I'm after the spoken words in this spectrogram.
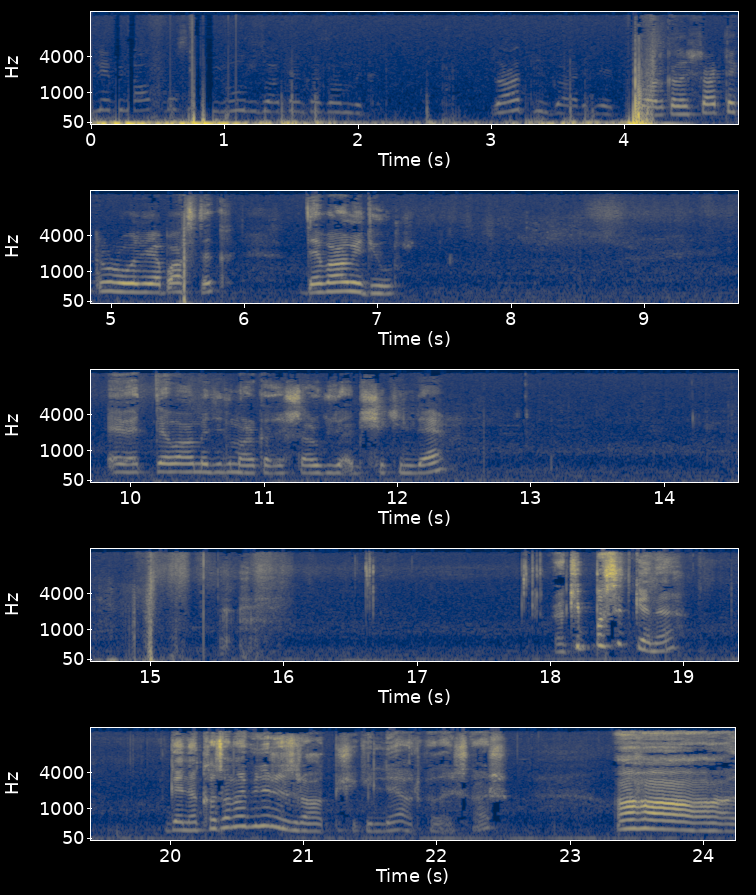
Bile bile atmasak bile olur zaten kazandık. Rahat bir galibiyet. Arkadaşlar tekrar oynaya bastık. Devam ediyoruz. Evet devam edelim arkadaşlar güzel bir şekilde. Rakip basit gene. Gene kazanabiliriz rahat bir şekilde arkadaşlar. Aha,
